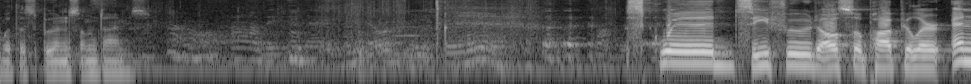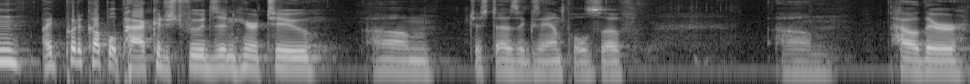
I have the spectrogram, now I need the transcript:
with a spoon sometimes. Squid, seafood, also popular. And I'd put a couple packaged foods in here too, um, just as examples of um, how they're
